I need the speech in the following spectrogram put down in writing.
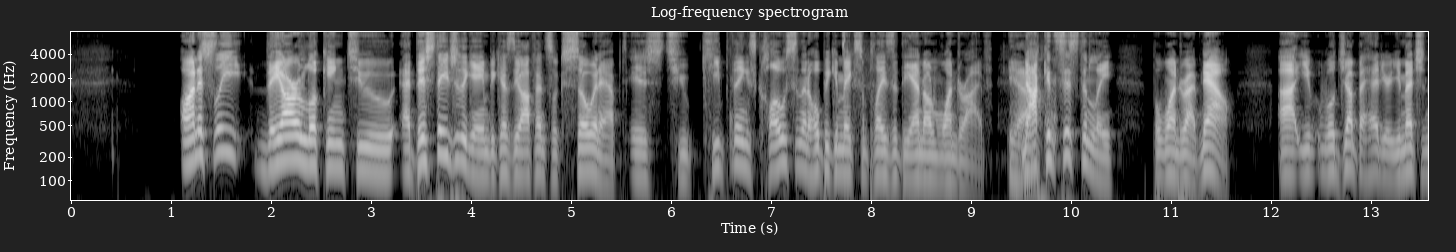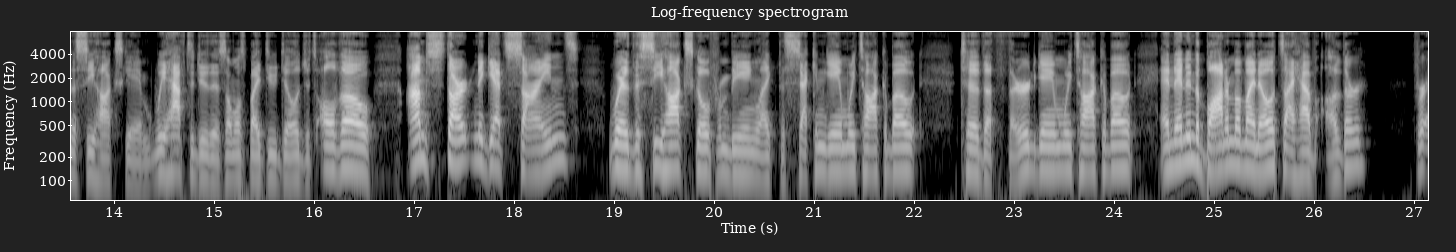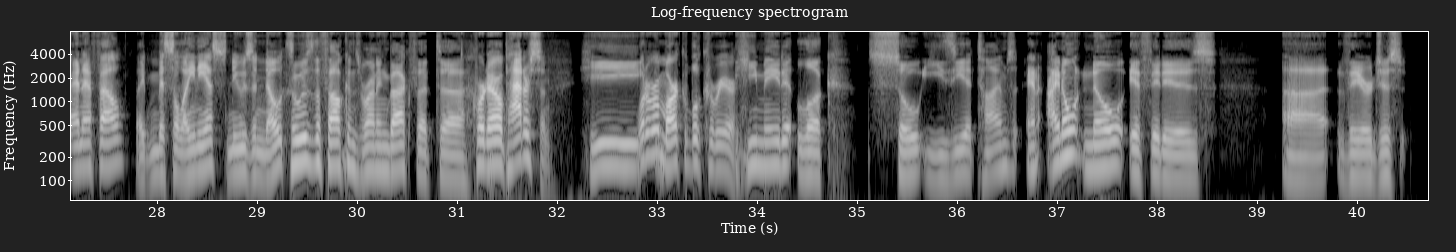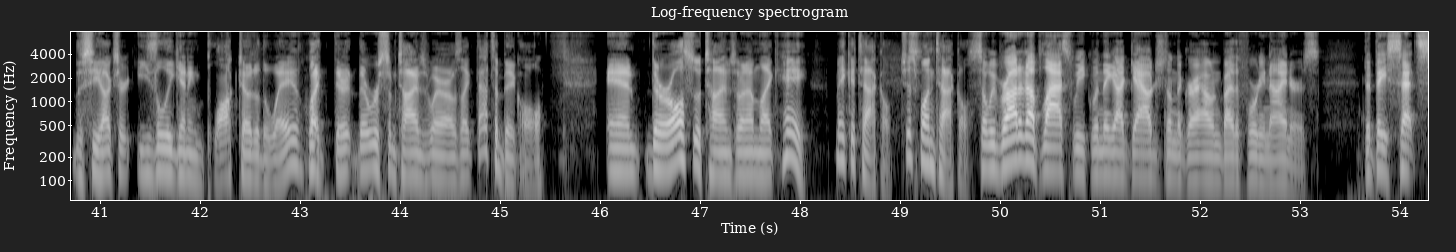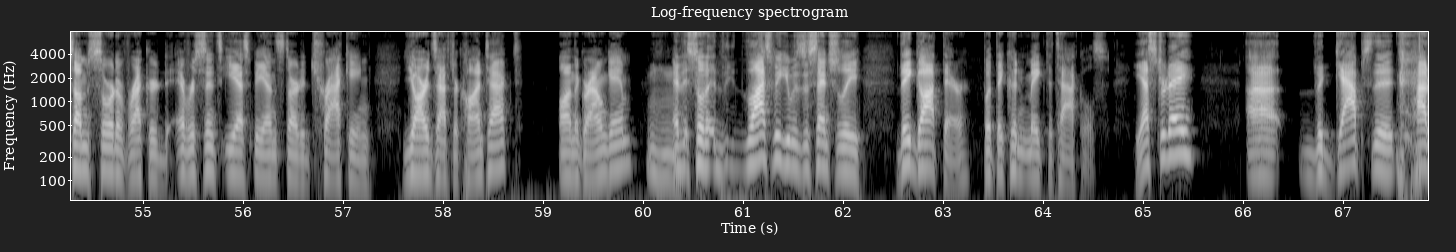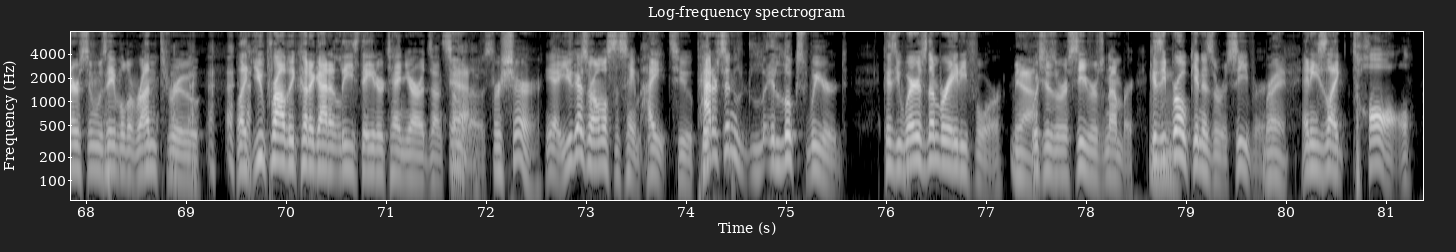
honestly, they are looking to at this stage of the game because the offense looks so inept is to keep things close and then hope he can make some plays at the end on one drive. Yeah. Not consistently, but one drive. Now, uh, you, we'll jump ahead here. You mentioned the Seahawks game. We have to do this almost by due diligence. Although I'm starting to get signs where the Seahawks go from being like the second game we talk about to the third game we talk about, and then in the bottom of my notes I have other for NFL, like miscellaneous news and notes. Who was the Falcons running back that uh, Cordarrelle Patterson? He what a remarkable career. He made it look so easy at times, and I don't know if it is uh, they're just the Seahawks are easily getting blocked out of the way. Like there there were some times where I was like, that's a big hole, and there are also times when I'm like, hey. Make a tackle, just one tackle. So we brought it up last week when they got gouged on the ground by the 49ers that they set some sort of record ever since ESPN started tracking yards after contact on the ground game. Mhm. And so last week it was essentially they got there, but they couldn't make the tackles. Yesterday, uh, the gaps that Patterson was able to run through, like you probably could have got at least eight or 10 yards on some yeah, of those. for sure. Yeah, you guys are almost the same height, too. Patterson, it looks weird because he wears number 84, Yeah. which is a receiver's number, because he Mhm. broke in as a receiver. Right. And he's like tall,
